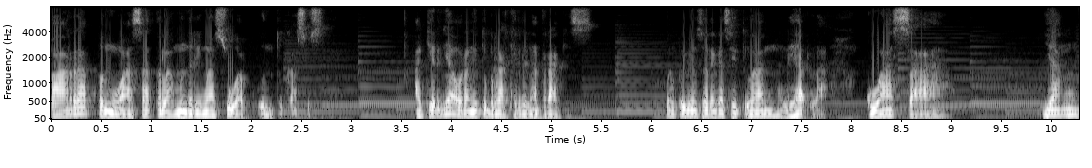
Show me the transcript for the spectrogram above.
para penguasa telah menerima suap untuk kasusnya. Akhirnya orang itu berakhir dengan tragis. Bapak Ibu sering kasih Tuhan, lihatlah, kuasa yang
